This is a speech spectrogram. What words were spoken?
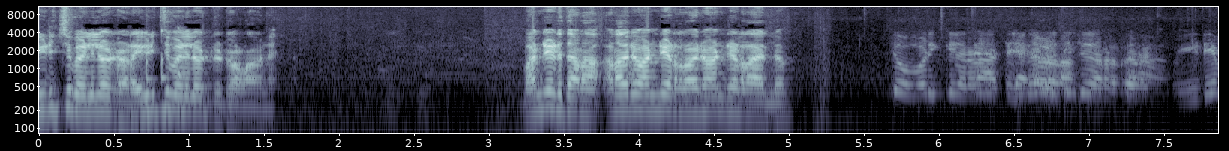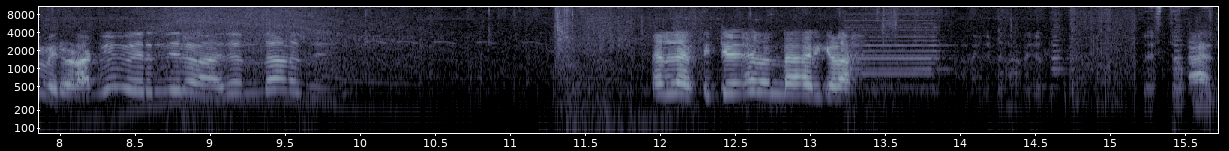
ഇടിച്ച് വെളിയിലോട്ടാ ഇടിച്ച് വെളിയിലോട്ടിട്ടോളാം അവനെ. വണ്ടി എടുത്തോടാ. എടാ ഒരു വണ്ടി ഇടാ ഒരു വണ്ടി ഇടാല്ലോ വരുന്നില്ലടാ ഇത് എന്താണിത്? Best of luck.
